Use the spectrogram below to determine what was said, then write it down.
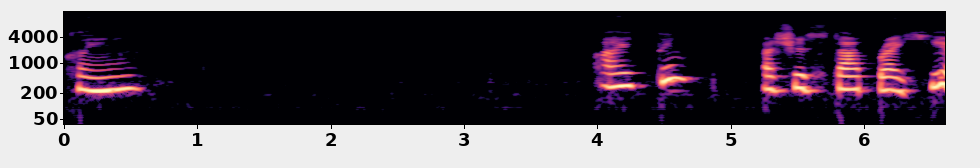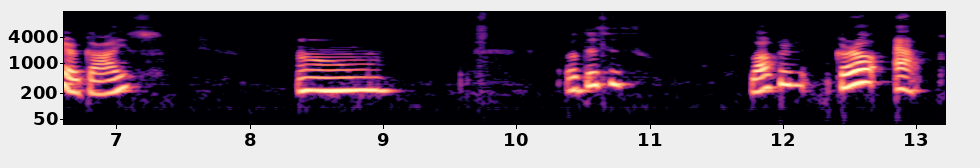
Clean. I think I should stop right here, guys. Um, well, this is Vlogger Girl out.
